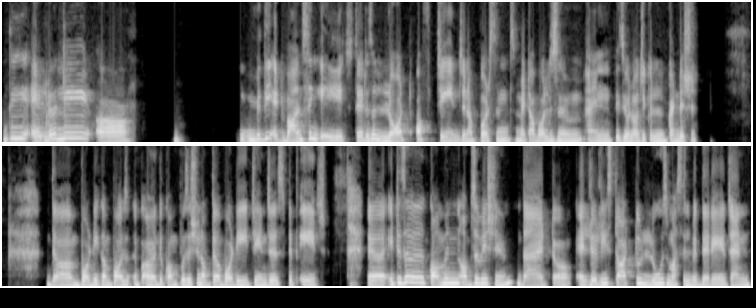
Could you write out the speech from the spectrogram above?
The elderly uh, with the advancing age there is a lot of change in a person's metabolism and physiological condition the body compos- uh, the composition of the body changes with age uh, it is a common observation that uh, elderly start to lose muscle with their age and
